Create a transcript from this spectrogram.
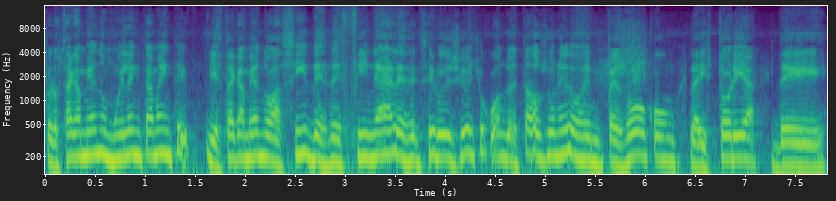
pero está cambiando muy lentamente y está cambiando así desde finales del siglo XVIII, cuando Estados Unidos empezó con la historia de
